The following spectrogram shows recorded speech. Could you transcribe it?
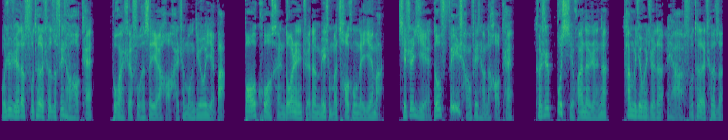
我就觉得福特的车子非常好开。不管是福克斯也好，还是蒙迪欧也罢，包括很多人觉得没什么操控的野马，其实也都非常非常的好开。可是不喜欢的人呢，他们就会觉得，哎呀，福特的车子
